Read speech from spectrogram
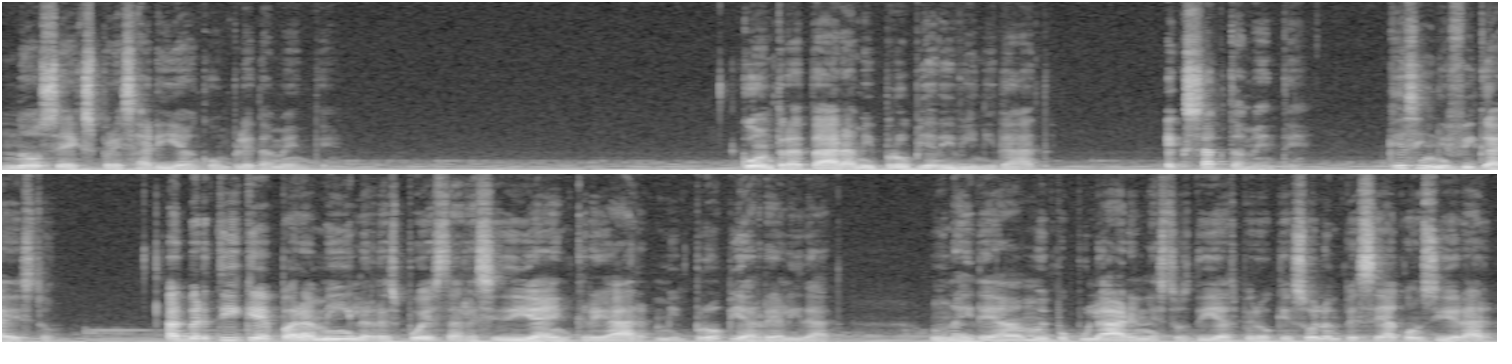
no se expresarían completamente. ¿Contratar a mi propia divinidad? Exactamente. ¿Qué significa esto? Advertí que para mí la respuesta residía en crear mi propia realidad, una idea muy popular en estos días, pero que solo empecé a considerar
